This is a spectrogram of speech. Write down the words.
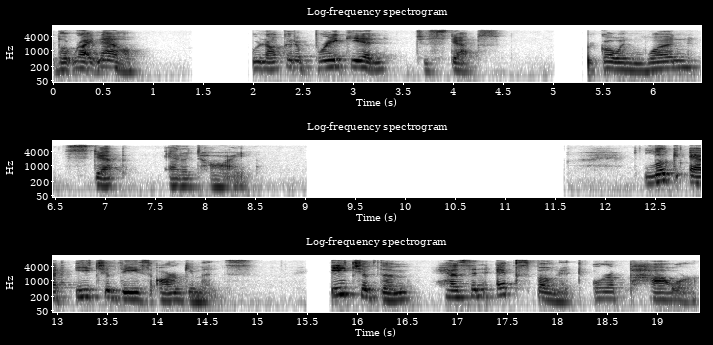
But right now, we're not going to break in to steps. We're going one step at a time. Look at each of these arguments. Each of them has an exponent or a power.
